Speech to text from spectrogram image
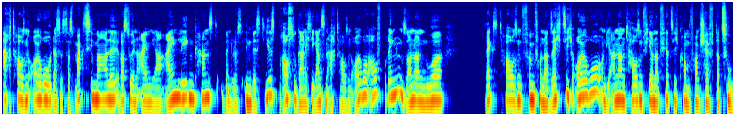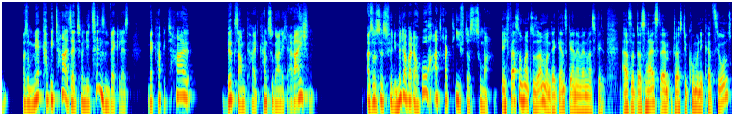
8000 Euro, das ist das Maximale, was du in einem Jahr einlegen kannst. Wenn du das investierst, brauchst du gar nicht die ganzen 8000 Euro aufbringen, sondern nur 6560 Euro und die anderen 1440 kommen vom Chef dazu. Also mehr Kapital, selbst wenn die Zinsen weglässt, mehr Kapitalwirksamkeit kannst du gar nicht erreichen. Also es ist für die Mitarbeiter hochattraktiv, das zu machen. Ich fasse nochmal zusammen und ergänze gerne, wenn was fehlt. Also das heißt, ähm, du hast die Kommunikations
